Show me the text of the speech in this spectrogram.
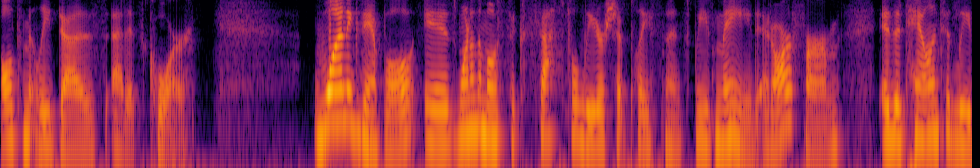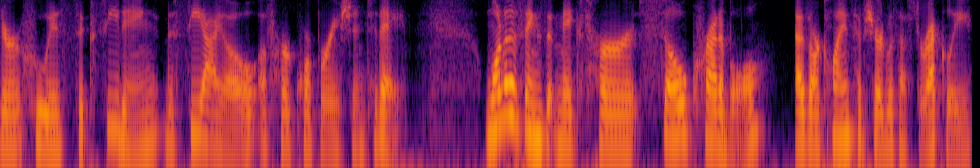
ultimately does at its core. One example is one of the most successful leadership placements we've made at our firm is a talented leader who is succeeding the CIO of her corporation today. One of the things that makes her so credible, as our clients have shared with us directly,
